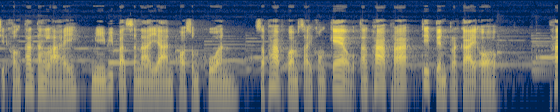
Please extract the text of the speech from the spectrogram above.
จิตของท่านทั้งหลาย มีวิปัสสนาญาณพอสมควร สภาพความใสของแก้วทั้งผ้าพระที่เป็นประกายออก ถ้า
